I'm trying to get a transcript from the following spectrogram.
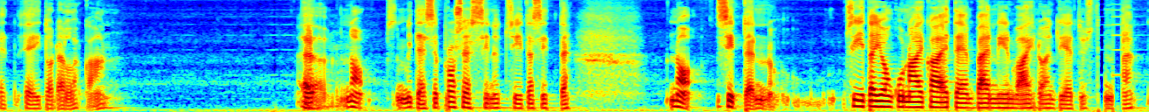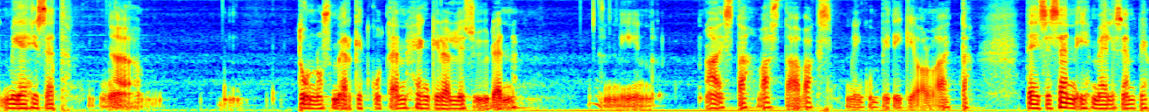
että ei todellakaan ja. No, miten se prosessi nyt siitä sitten, no sitten siitä jonkun aikaa eteenpäin niin vaihdoin tietysti nämä miehiset tunnusmerkit, kuten henkilöllisyyden, niin naista vastaavaksi, niin kuin pitikin olla, että tei se sen ihmeellisempi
